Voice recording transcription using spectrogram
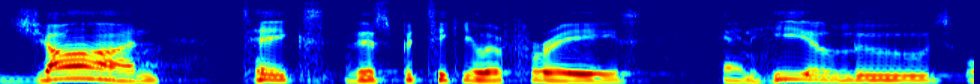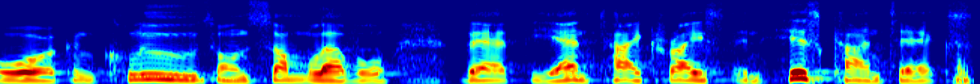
John takes this particular phrase and he alludes or concludes on some level that the Antichrist, in his context,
